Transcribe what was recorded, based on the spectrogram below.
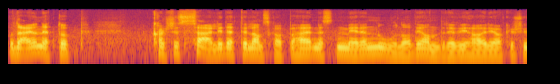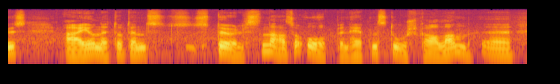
Og det er jo nettopp kanskje særlig dette landskapet her, nesten mer enn noen av de andre vi har i Akershus, er jo nettopp den størrelsen, altså åpenheten, storskalaen. Eh,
